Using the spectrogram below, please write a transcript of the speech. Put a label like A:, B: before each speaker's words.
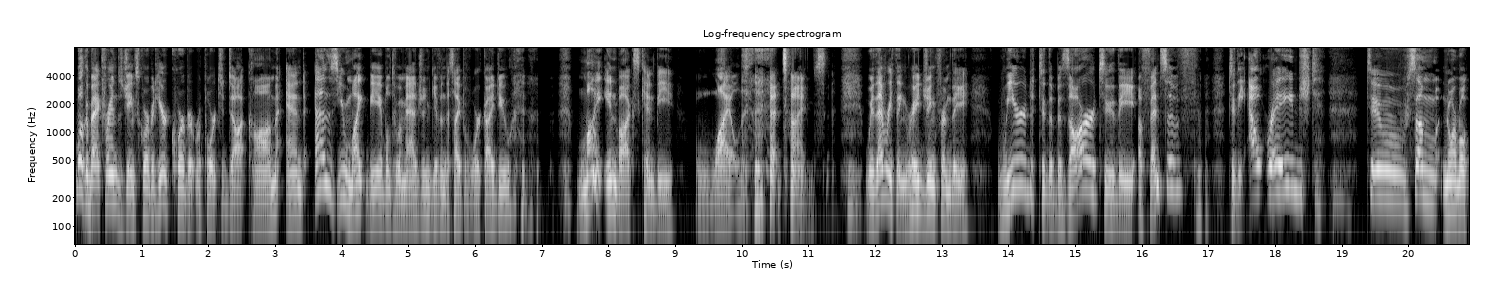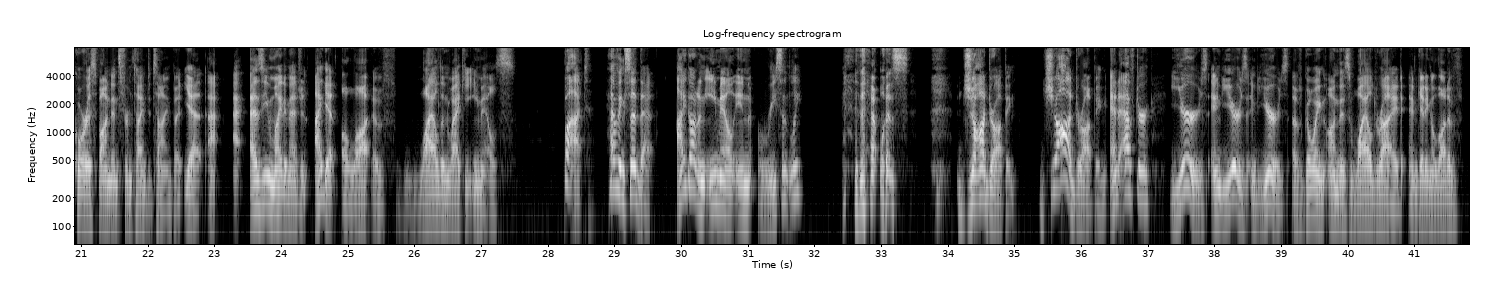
A: Welcome back, friends. James Corbett here, CorbettReport.com. And as you might be able to imagine, given the type of work I do, my inbox can be wild at times, with everything ranging from the weird to the bizarre to the offensive to the outraged to some normal correspondence from time to time. But yeah, I, I, as you might imagine, I get a lot of wild and wacky emails. But having said that, I got an email in recently that was jaw dropping. Jaw dropping. And after years and years and years of going on this wild ride and getting a lot of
